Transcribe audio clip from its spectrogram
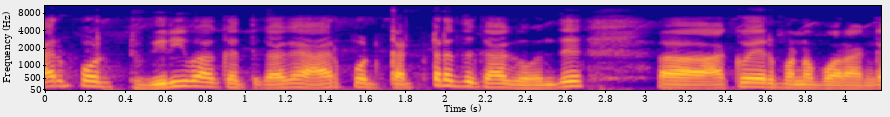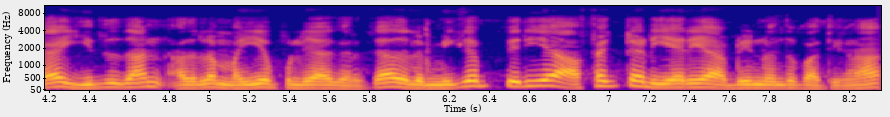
ஏர்போர்ட் விரிவாக்கத்துக்காக ஏர்போர்ட் கட்டுறதுக்காக வந்து அக்வயர் பண்ண போகிறாங்க இதுதான் அதில் மையப்புள்ளியாக இருக்குது அதில் மிகப்பெரிய அஃபெக்டட் ஏரியா அப்படின்னு வந்து பார்த்திங்கன்னா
